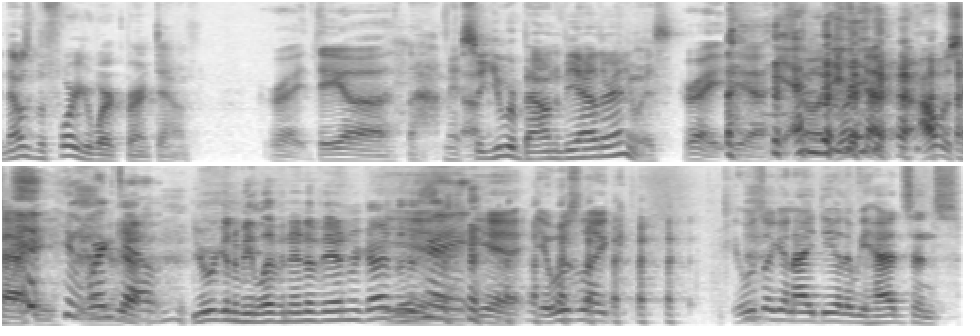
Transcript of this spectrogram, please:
and that was before your work burnt down. Right. They uh. Ah, man, so you were bound to be out of there anyways. Right. Yeah. Yeah. So it worked out. I was happy. It worked Yeah, out. you were gonna be living in a van regardless. Yeah, Right. yeah. It was like, it was like an idea that we had since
